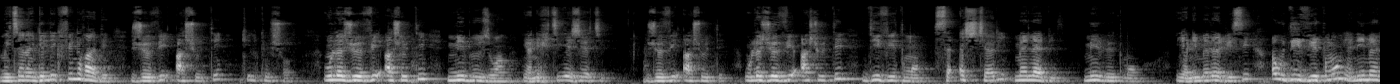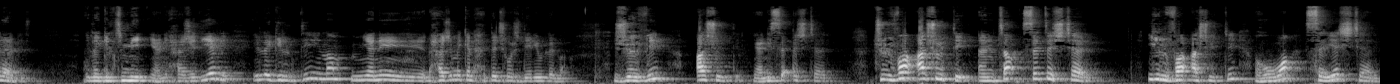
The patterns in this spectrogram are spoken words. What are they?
مثلا قال لك فين غادي؟ je vais acheter quelque chose ولا je vais acheter mes besoins يعني احتياجاتي. je vais acheter ولا je vais acheter des vêtements ساشتري ملابس mes vêtements يعني ملابسي أو des vêtements يعني ملابس إلا قلت mes يعني حاجة ديالي. إلا قلت des يعني الحاجة ما كنحددش واش ديالي ولا لا. je vais acheter يعني ساشتري tu vas acheter أنت ستشتري. Il va acheter. هو سيشتري.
